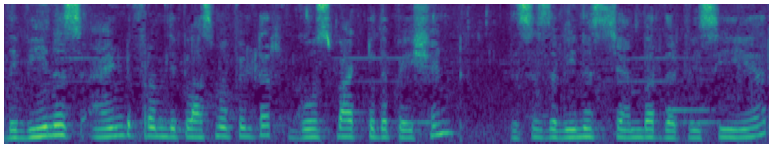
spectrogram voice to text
The venous end from the plasma filter goes back to the patient. This is the venous chamber that we see here.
